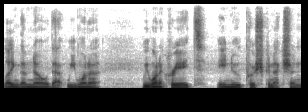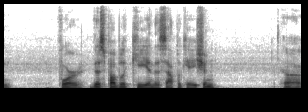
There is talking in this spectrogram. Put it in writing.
letting them know that we want to we want to create a new push connection for this public key in this application. Uh,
